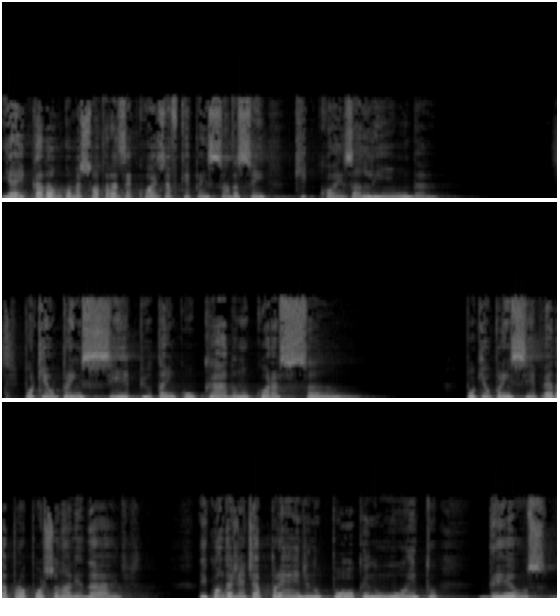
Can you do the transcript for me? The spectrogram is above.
E aí cada um começou a trazer coisas. Eu fiquei pensando assim, que coisa linda. Porque o princípio está inculcado no coração. Porque o princípio é da proporcionalidade. E quando a gente aprende no pouco e no muito, Deus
